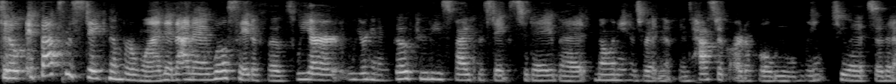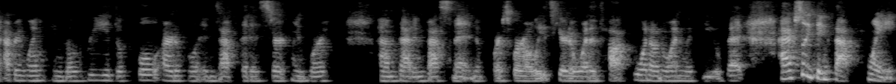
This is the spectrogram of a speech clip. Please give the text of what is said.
So if that's mistake number one, and, and I will say to folks, we are we are going to go through these five mistakes today, but Melanie has written a fantastic article. We will link to it so that everyone can go read the full article in depth. That is certainly worth um, that investment. And of course, we're always here to want to talk one on one with you. But I actually think that point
